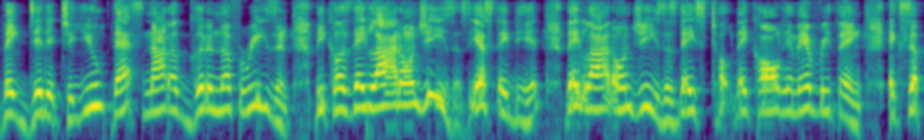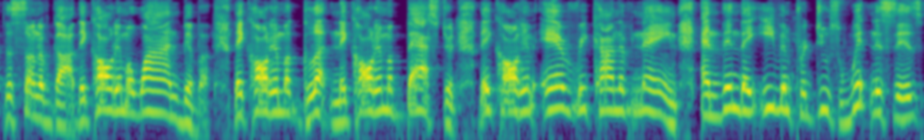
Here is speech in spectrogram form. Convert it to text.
they did it to you, that's not a good enough reason because they lied on Jesus. Yes, they did. They lied on Jesus. They, they called him everything except the Son of God. They called him a wine bibber. They called him a glutton. They called him a bastard. They called him every kind of name. And then they even produced witnesses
